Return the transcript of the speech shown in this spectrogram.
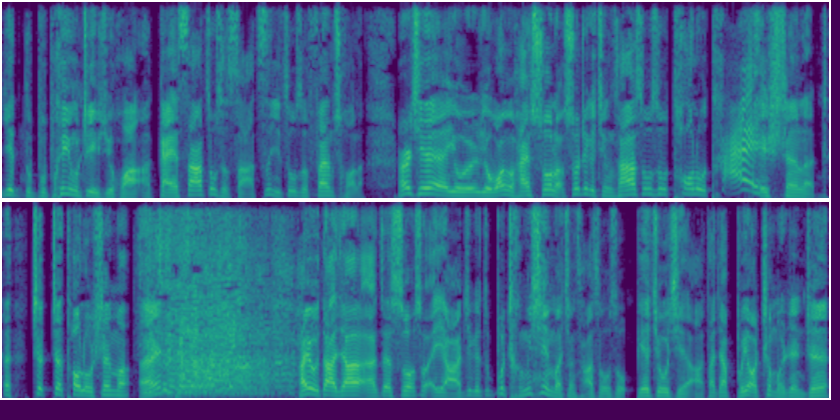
也都不配用这一句话啊！该啥就是啥，自己就是犯错了。而且有有网友还说了，说这个警察叔叔套路太深了，这这这套路深吗？哎。还有大家啊在说说，哎呀，这个这不诚信嘛？警察叔叔，别纠结啊，大家不要这么认真。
